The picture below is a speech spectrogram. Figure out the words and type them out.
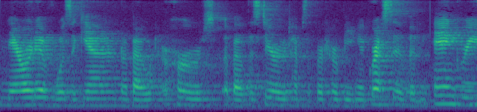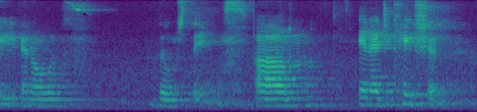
narrative was again about hers, about the stereotypes about her being aggressive and angry and all of those things. Um, in education,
